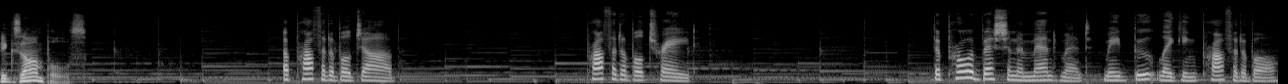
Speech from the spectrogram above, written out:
Examples A profitable job. Profitable trade. The Prohibition Amendment made bootlegging profitable.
